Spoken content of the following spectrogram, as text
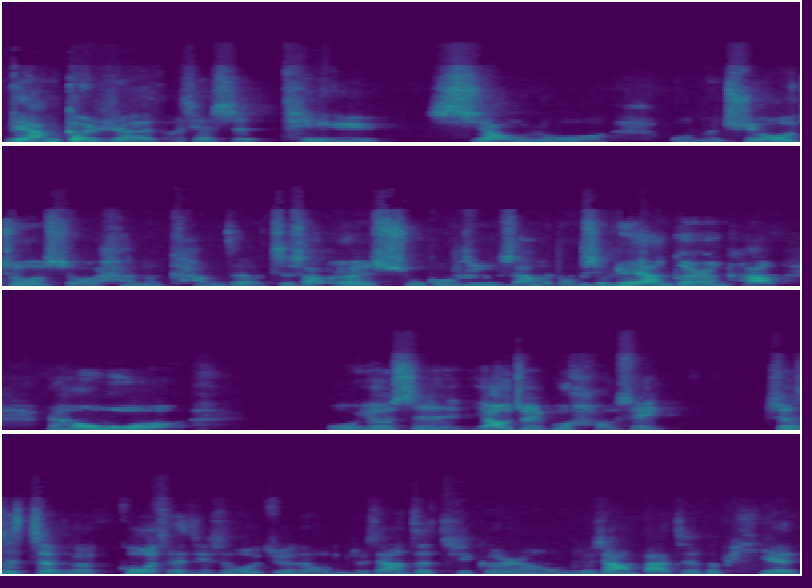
两个人，而且是体育小罗。我们去欧洲的时候，他们扛着至少二十五公斤以上的东西，两个人扛，然后我。我又是腰椎不好，所以就是整个过程，其实我觉得我们就这样这几个人，我们就这样把这个片，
